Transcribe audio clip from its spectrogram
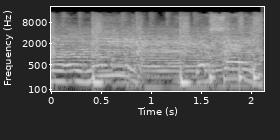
For me. Gotta say.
